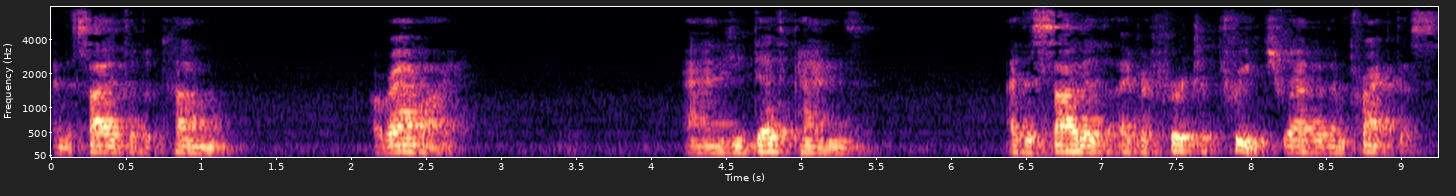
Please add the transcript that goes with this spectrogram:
and decided to become a rabbi and he deadpanned, I decided I prefer to preach rather than practice.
